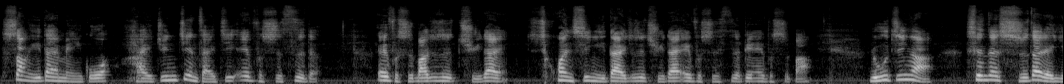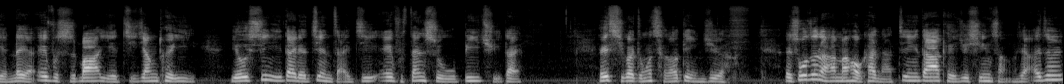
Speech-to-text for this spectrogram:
上一代美国海军舰载机 F 十四的。F 十八就是取代换新一代，就是取代 F 十四变 F 十八。如今啊，现在时代的眼泪啊，F 十八也即将退役，由新一代的舰载机 F 三十五 B 取代。哎，奇怪，怎么扯到电影去了？哎，说真的，还蛮好看的，建议大家可以去欣赏一下。哎，这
